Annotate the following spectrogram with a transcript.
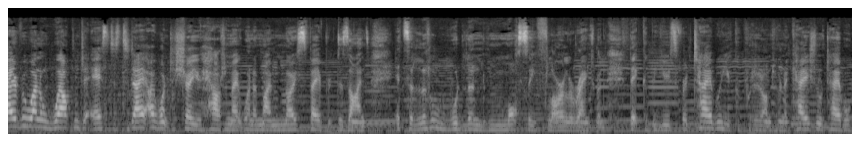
Hi everyone and welcome to Astar's. Today I want to show you how to make one of my most favourite designs. It's a little woodland mossy floral arrangement that could be used for a table, you could put it onto an occasional table.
